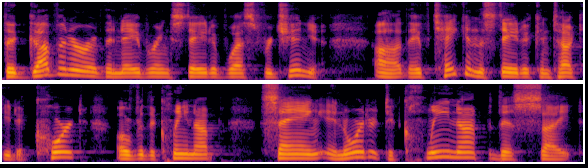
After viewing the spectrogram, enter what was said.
the governor of the neighboring state of West Virginia. Uh, they've taken the state of Kentucky to court over the cleanup, saying in order to clean up this site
